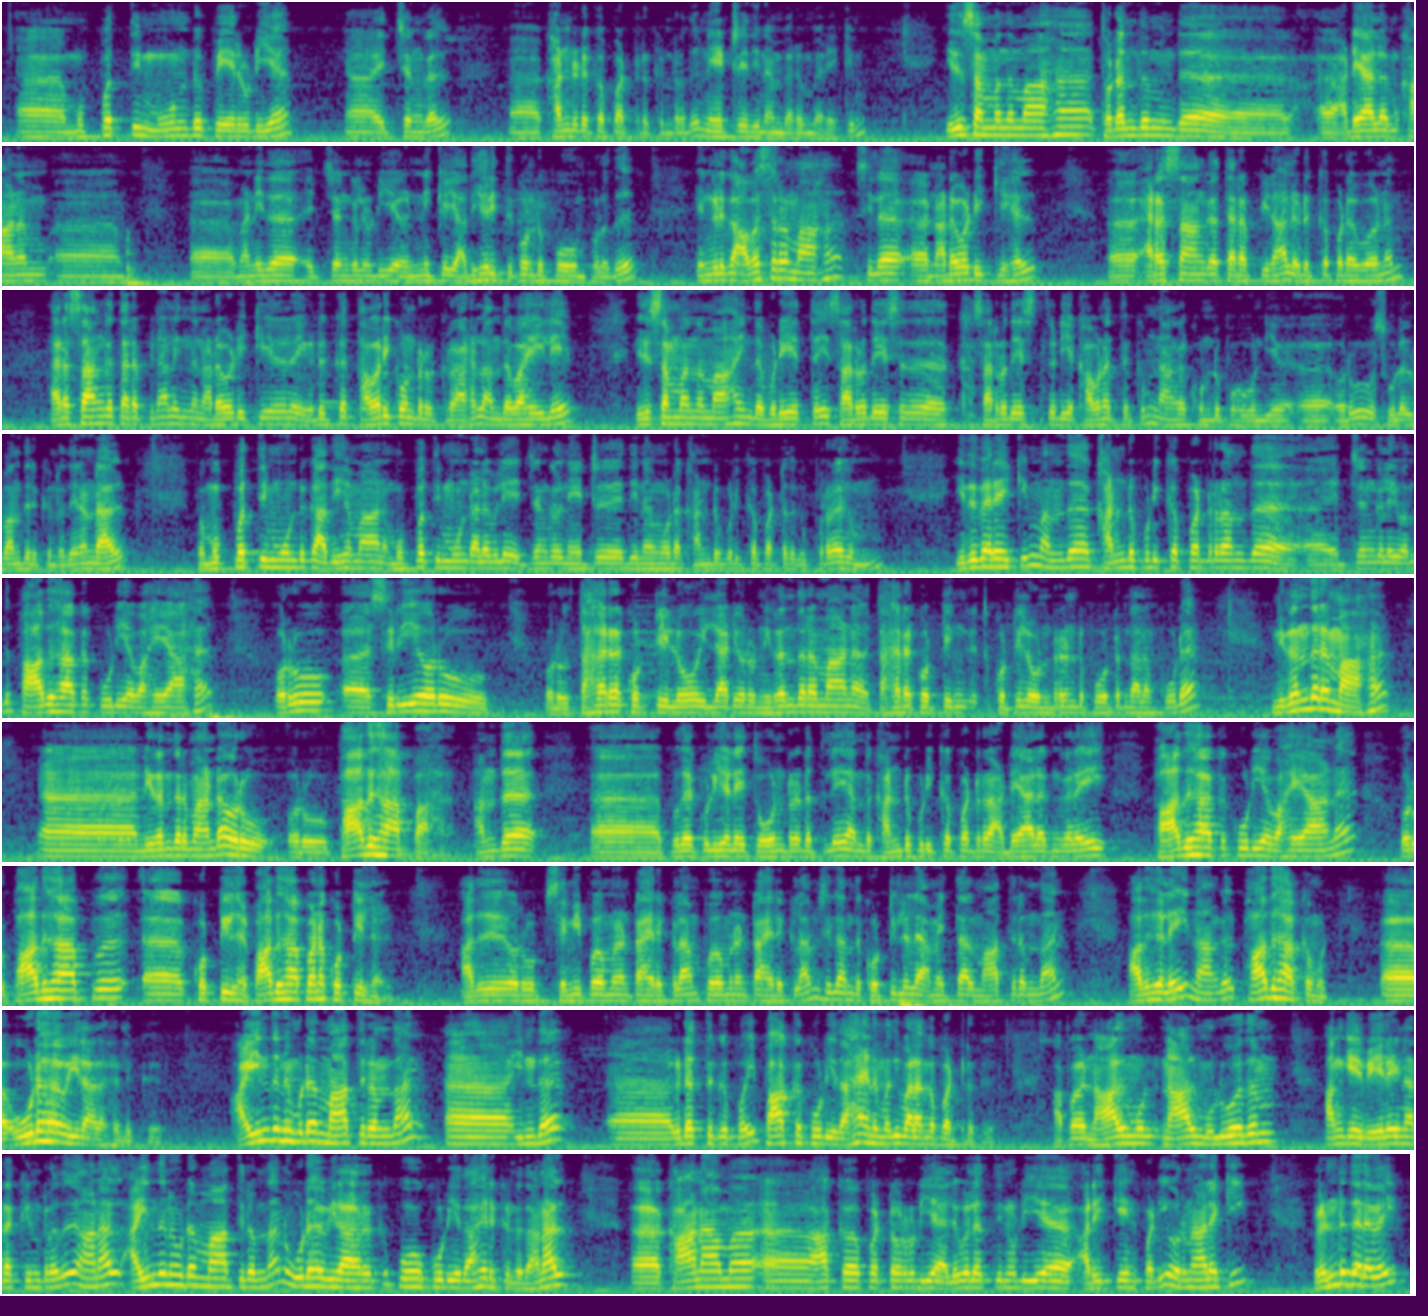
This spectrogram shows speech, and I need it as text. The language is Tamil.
முப்பத்தி மூன்று பேருடைய எச்சங்கள் கண்டெடுக்கப்பட்டிருக்கின்றது நேற்றைய தினம் வரும் வரைக்கும். இது சம்பந்தமாக தொடர்ந்தும் இந்த அடையாளம் காணும் மனித எச்சங்களுடைய எண்ணிக்கை அதிகரித்து கொண்டு போகும் பொழுது எங்களுக்கு அவசரமாக சில நடவடிக்கைகள் அரசாங்க தரப்பினால் எடுக்கப்பட வேணும். அரசாங்க தரப்பினால் இந்த நடவடிக்கைகளை எடுக்க தவறிக்கொண்டிருக்கிறார்கள் அந்த வகையிலே இது சம்பந்தமாக இந்த விடயத்தை சர்வதேச சர்வதேசத்துடைய கவனத்துக்கும் நாங்கள் கொண்டு போக வேண்டிய ஒரு சூழல் வந்திருக்கின்றது. ஏனென்றால் இப்போ முப்பத்தி மூன்றுக்கு அதிகமான முப்பத்தி மூன்று அளவிலே எச்சங்கள் நேற்று தினமோட கண்டுபிடிக்கப்பட்டதுக்கு பிறகும் இதுவரைக்கும் அந்த கண்டுபிடிக்கப்படுற அந்த எச்சங்களை வந்து பாதுகாக்கக்கூடிய வகையாக ஒரு சிறிய ஒரு ஒரு தகர கொட்டிலோ இல்லாட்டி ஒரு நிரந்தரமான தகர கொட்டிங் கொட்டில் ஒன்றெண்டு போட்டிருந்தாலும் கூட நிரந்தரமாக நிரந்தரமாக ஒரு ஒரு பாதுகாப்பாக அந்த புதைக்குழிகளை தோன்ற இடத்திலே அந்த கண்டுபிடிக்கப்படுற அடையாளங்களை பாதுகாக்கக்கூடிய வகையான ஒரு பாதுகாப்பு கொட்டில்கள் பாதுகாப்பான கொட்டில்கள். அது ஒரு செமி பெர்மனண்ட்டாக இருக்கலாம் பெர்மனண்ட்டாக இருக்கலாம். சில அந்த கொட்டில்களை அமைத்தால் மாத்திரம்தான் அதுகளை நாங்கள் பாதுகாக்க முடியும். ஊடகவியலாளர்களுக்கு ஐந்து நிமிடம் மாத்திரம்தான் இந்த இடத்துக்கு போய் பார்க்கக்கூடியதாக அனுமதி வழங்கப்பட்டிருக்கு. அப்போ நாள் முழு நாள் முழுவதும் அங்கே வேலை நடக்கின்றது. ஆனால் ஐந்து நிமிடம் மாத்திரம்தான் ஊடகவியலாளருக்கு போகக்கூடியதாக இருக்கின்றது. ஆனால் காணாம ஆக்கப்பட்டவருடைய அலுவலத்தினுடைய அறிக்கையின்படி ஒரு நாளைக்கு ரெண்டு தடவை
